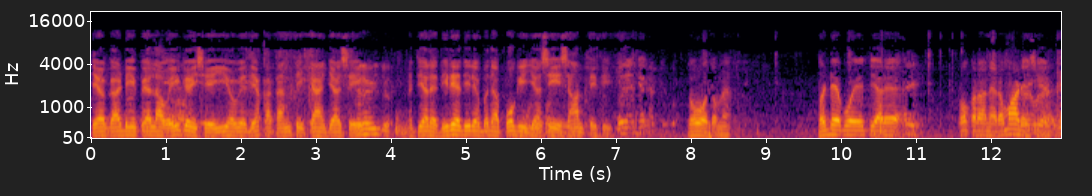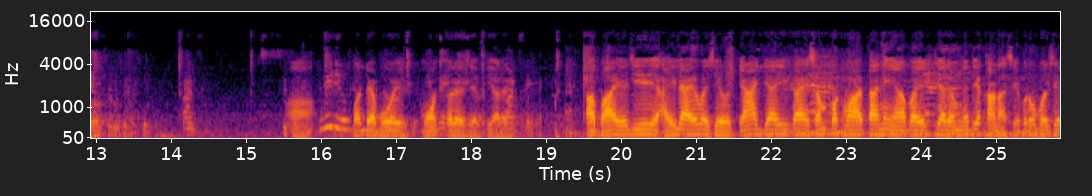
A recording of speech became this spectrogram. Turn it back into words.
એક ગાડી પેલા વહી ગઈ છે એ હવે દેખાતા નથી ક્યાં જશે. અત્યારે ધીરે ધીરે બધા પોગી છે શાંતિથી. જોવો તમે. બર્થડે બોય અત્યારે છોકરાને રમાડે છે. હા બર્થડે બોય મોજ કરે છે અત્યારે. આ ભાઈ, હજી આયલા આવ્યા છે. ક્યાં ગયા એ કાંઈ સંપર્કમાં હતા નહીં. આ ભાઈ, અત્યારે અમને દેખાણા છે. બરોબર છે?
